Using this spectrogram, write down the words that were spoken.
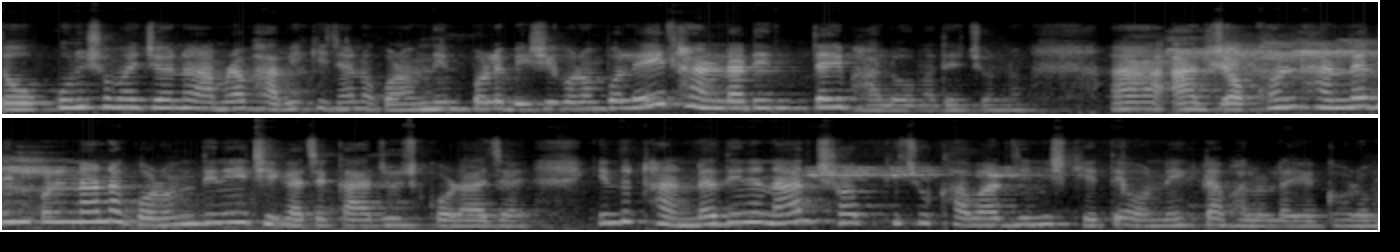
তো কোন সময় যেন আমরা ভাবি কি জানো, গরম দিন পড়লে বেশি গরম পড়লে এই ঠান্ডা দিনটাই ভালো আমাদের জন্য। আর যখন ঠান্ডা দিন পড়ে, না না, গরম দিনেই ঠিক আছে, কাজ উজ করা যায়। কিন্তু ঠান্ডা দিনে না, সব কিছু খাবার জিনিস খেতে অনেকটা ভালো লাগে, গরম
